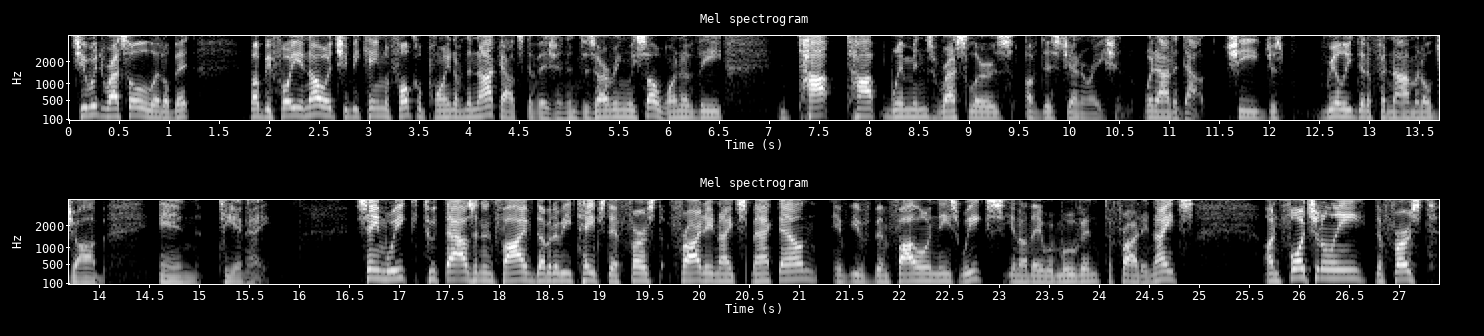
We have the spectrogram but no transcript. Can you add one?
She would wrestle a little bit, but before you know it, she became the focal point of the Knockouts division, and deservingly so. One of the top, top women's wrestlers of this generation, without a doubt. She just really did a phenomenal job in TNA. Same week, 2005, WWE tapes their first Friday night SmackDown. If you've been following these weeks, you know they were moving to Friday nights. Unfortunately, the first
